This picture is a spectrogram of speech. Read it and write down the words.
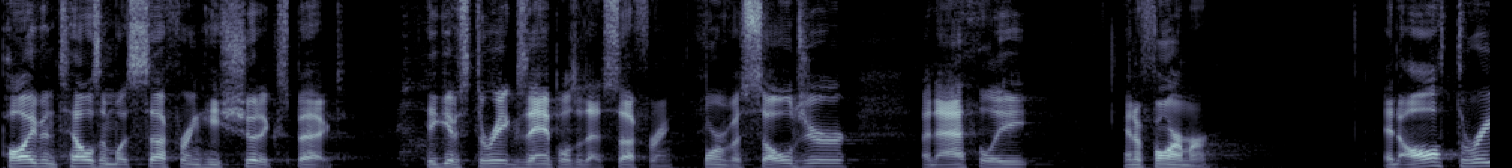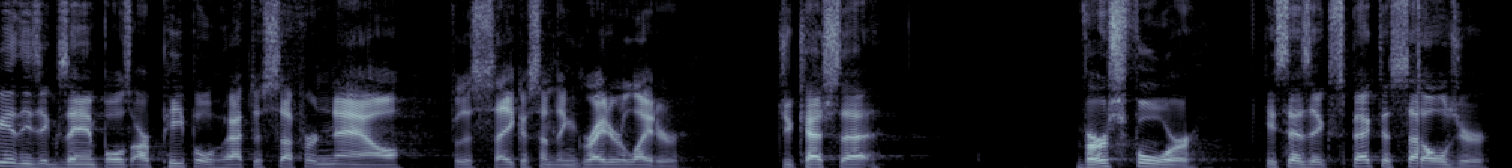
Paul even tells him what suffering he should expect he gives three examples of that suffering form of a soldier, an athlete, and a farmer. And all three of these examples are people who have to suffer now for the sake of something greater later. Did you catch that? Verse 4, he says, Expect a soldier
